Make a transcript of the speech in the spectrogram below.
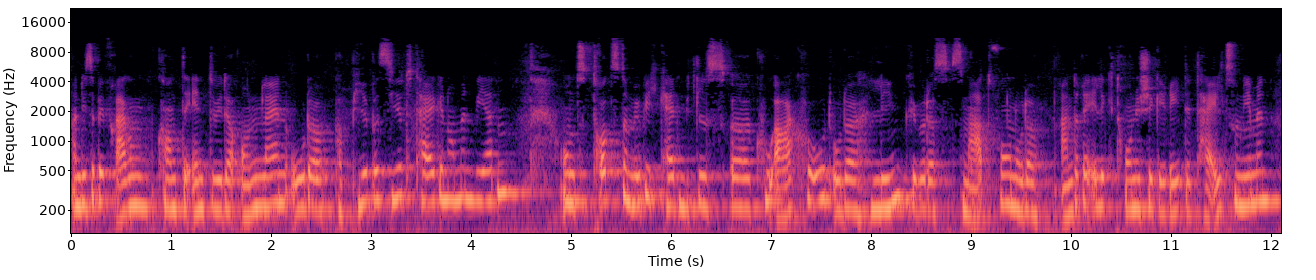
An dieser Befragung konnte entweder online oder papierbasiert teilgenommen werden. Und trotz der Möglichkeit mittels äh, QR-Code oder Link über das Smartphone oder andere elektronische Geräte teilzunehmen,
